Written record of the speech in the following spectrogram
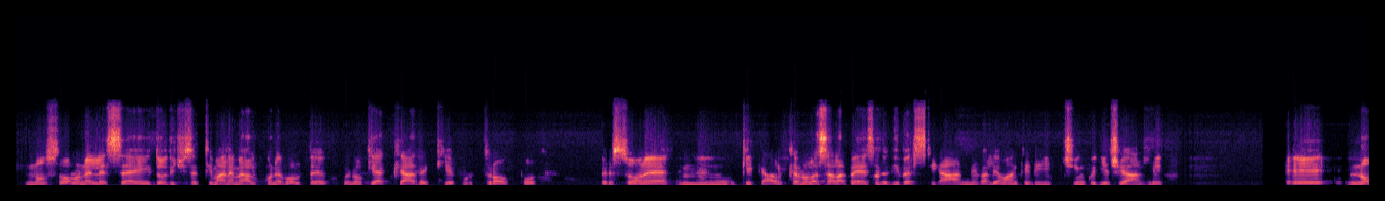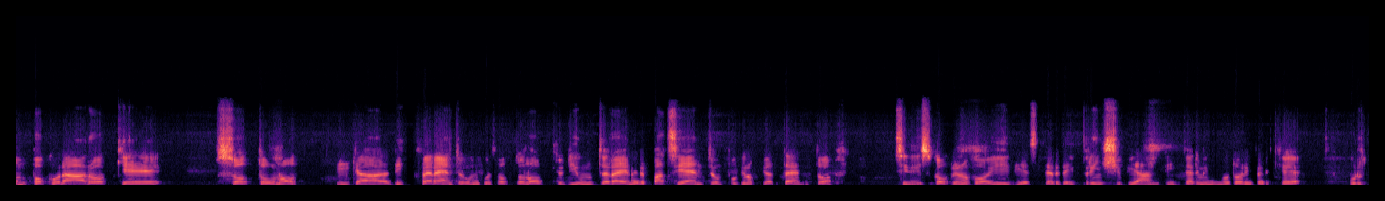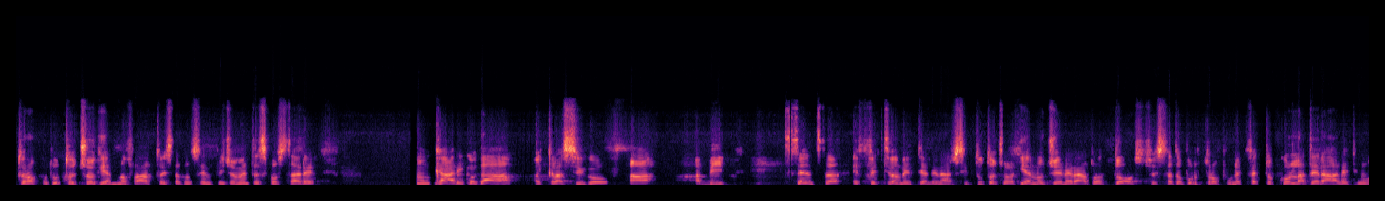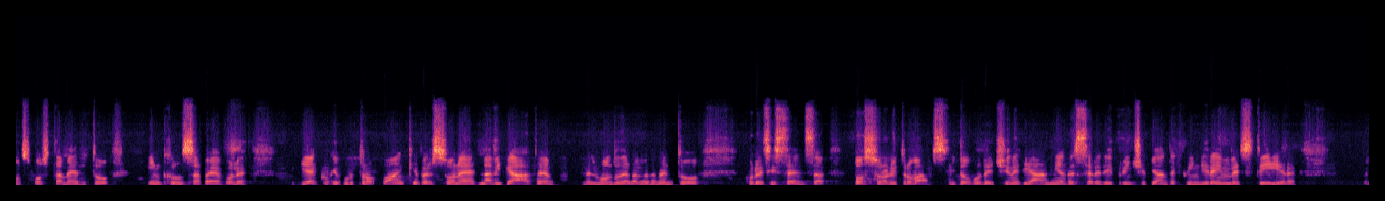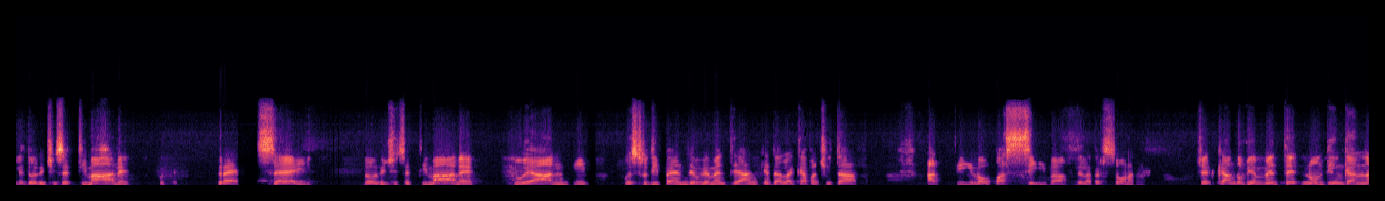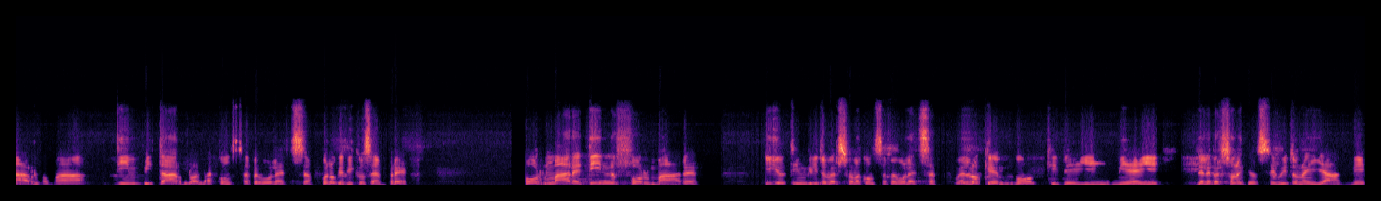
non solo nelle 6-12 settimane, ma alcune volte quello che accade è che purtroppo persone mh, che calcano la sala pesi da diversi anni, parliamo anche di 5-10 anni, è non poco raro che sotto un'ottica differente, comunque sotto l'occhio di un trainer paziente un pochino più attento, si riscoprono poi di essere dei principianti in termini motori perché purtroppo tutto ciò che hanno fatto è stato semplicemente spostare un carico da A al classico A a B senza effettivamente allenarsi. Tutto ciò che hanno generato addosso è stato purtroppo un effetto collaterale di uno spostamento inconsapevole. Quindi ecco che purtroppo anche persone navigate nel mondo dell'allenamento con resistenza possono ritrovarsi dopo decine di anni ad essere dei principianti e quindi reinvestire quelle 12 settimane, 3, 6, 12 settimane, due anni. Questo dipende ovviamente anche dalla capacità attiva o passiva della persona, cercando ovviamente non di ingannarlo, ma di invitarlo alla consapevolezza. Quello che dico sempre è formare di informare. Io ti invito verso la consapevolezza. Quello che molti dei miei, delle persone che ho seguito negli anni,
